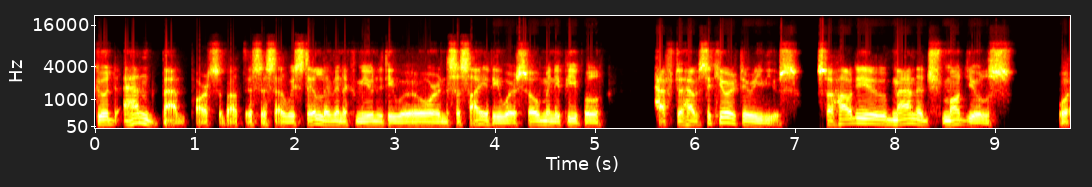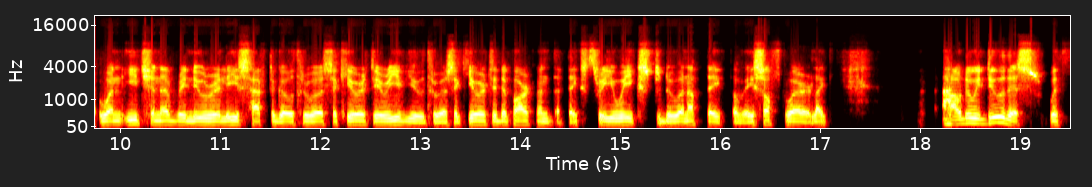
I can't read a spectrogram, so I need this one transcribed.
good and bad parts about this is that we still live in a community where, or in a society where so many people have to have security reviews. So how do you manage modules when each and every new release have to go through a security review through a security department that takes three weeks to do an update of a software? Like how do we do this with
